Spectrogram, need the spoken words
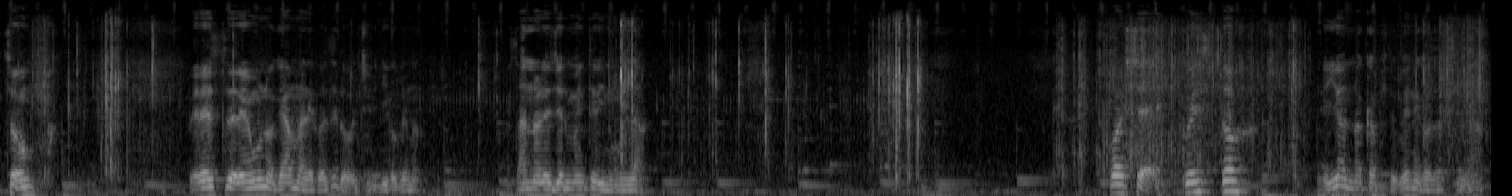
Insomma per essere uno che ama le cose dolci vi dico che no. Sanno leggermente di nulla. Poi c'è questo e io non ho capito bene cosa sia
